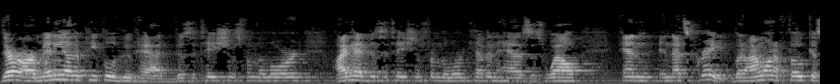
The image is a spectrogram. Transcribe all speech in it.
There are many other people who've had visitations from the Lord. I've had visitations from the Lord. Kevin has as well. And, and that's great. But I want to focus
